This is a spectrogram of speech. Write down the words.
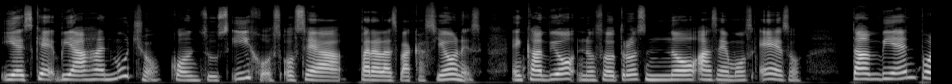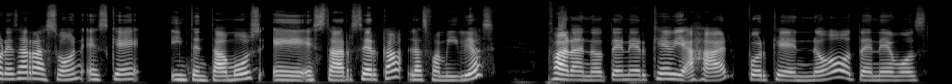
y es que viajan mucho con sus hijos, o sea, para las vacaciones. En cambio, nosotros no hacemos eso. También por esa razón es que intentamos eh, estar cerca las familias para no tener que viajar porque no tenemos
